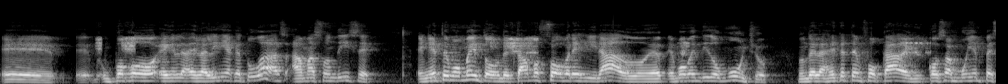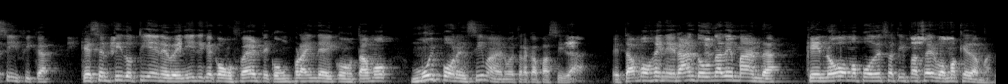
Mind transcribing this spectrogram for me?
eh, eh, un poco en la, línea que tú vas, Amazon dice, en este momento donde estamos sobregirados, donde hemos vendido mucho, donde la gente está enfocada en cosas muy específicas, ¿qué sentido tiene venir y que con oferta y con un Prime Day cuando estamos muy por encima de nuestra capacidad? Estamos generando una demanda que no vamos a poder satisfacer, vamos a quedar mal.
